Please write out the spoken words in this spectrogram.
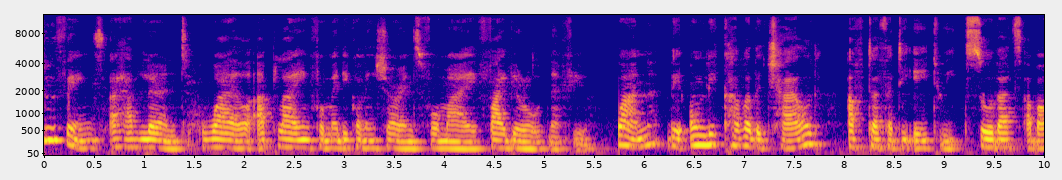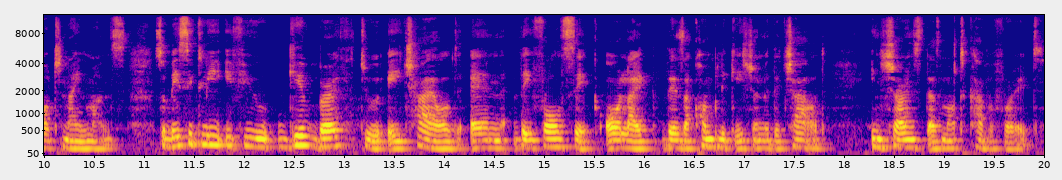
Two things I have learned while applying for medical insurance for my five year old nephew. One, they only cover the child after 38 weeks, so that's about nine months. So basically, if you give birth to a child and they fall sick or like there's a complication with the child, insurance does not cover for it.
